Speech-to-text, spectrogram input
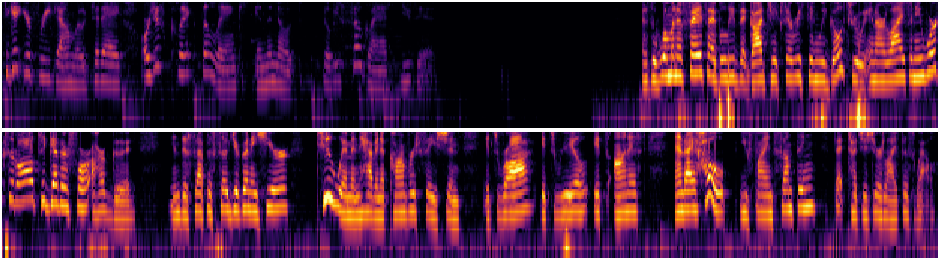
to get your free download today, or just click the link in the notes. You'll be so glad you did. As a woman of faith, I believe that God takes everything we go through in our life and He works it all together for our good. In this episode, you're going to hear two women having a conversation. It's raw, it's real, it's honest, and I hope you find something that touches your life as well.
